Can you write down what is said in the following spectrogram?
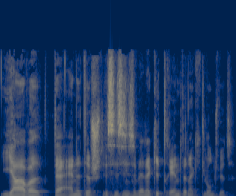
Ja, aber der eine, der, es ist, sie werden ja getrennt, wenn er geklont wird.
